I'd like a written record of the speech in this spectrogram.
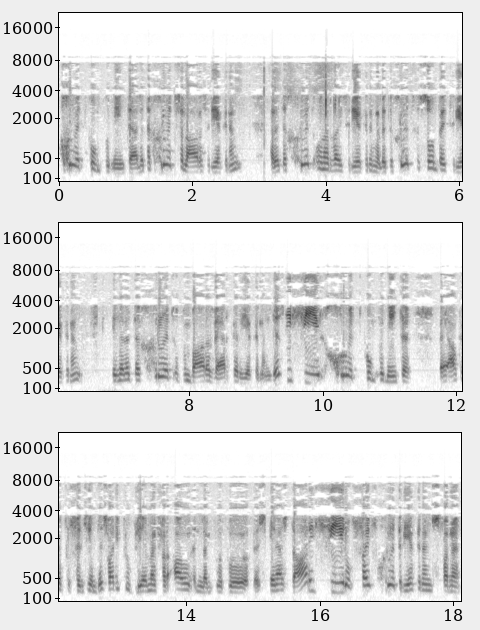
groot komponente. Hulle het 'n groot salarisrekening, hulle het 'n groot onderwysrekening, hulle het 'n groot gesondheidsrekening en hulle het 'n groot openbare werke rekening. Dis die vier groot komponente by elke provinsie en dis waar die probleme veral in Limpopo is. En as daardie 4 of 5 groot rekenings van 'n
